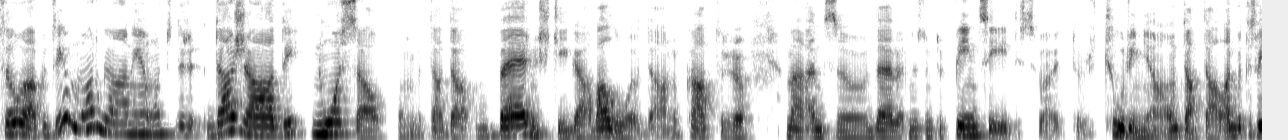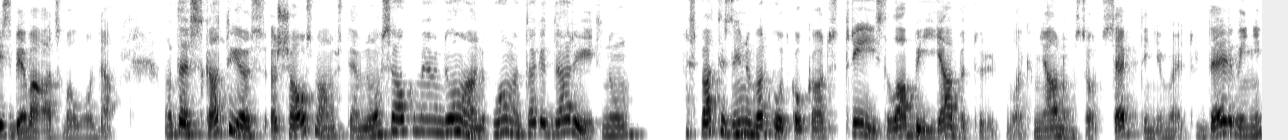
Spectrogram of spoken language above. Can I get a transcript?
cilvēku dzimuma orgāniem, un tad ir dažādi nosaukumi, bet tādā bērnišķīgā valodā, nu, kā tur mēdz dēvēt, nezinu, tur pincītis vai tur čuriņā un tā tālāk, bet tas viss bija vācu valodā. Un tad es skatījos ar šausmām uz tiem nosaukumiem un domāju, nu, ko man tagad darīt. Nu, Es pati zinu, varbūt kaut kādus trīs, labi, jā, bet tur laikam jānosauc septiņi vai deviņi.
